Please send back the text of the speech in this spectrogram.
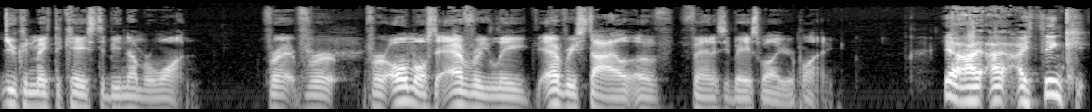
you can make the case to be number one for for for almost every league, every style of fantasy baseball you're playing. Yeah, I, I think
